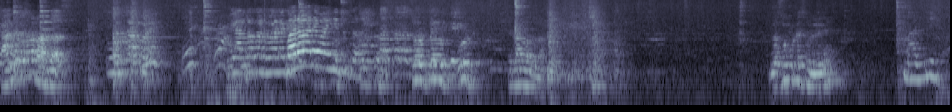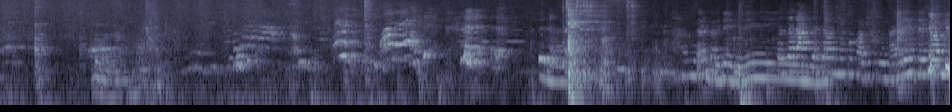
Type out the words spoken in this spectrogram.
कांदा कसा भाजलास मी आता बनवायला बरोबर आहे वहिनी तुझं? भाजली. अरे त्याच्यावर मी.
